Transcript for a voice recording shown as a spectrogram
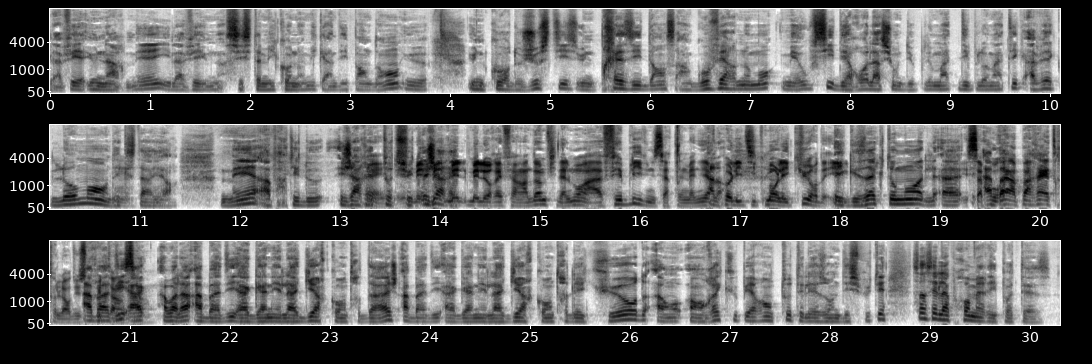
Il avait une armée, il avait un système économique indépendant, une cour de justice, une présidence, un gouvernement, mais aussi des relations diplomatiques avec le monde extérieur. Mais à partir de, j'arrête tout de suite. Mais, mais, le référendum finalement a affaibli d'une certaine manière politiquement les Kurdes. Et, exactement. Euh, ça pourrait apparaître lors du scrutin. Abadi a, voilà, Abadi a gagné la guerre contre Daesh. Abadi a gagné la guerre contre les Kurdes en, en récupérant toutes les zones disputées. Ça, c'est la première hypothèse.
